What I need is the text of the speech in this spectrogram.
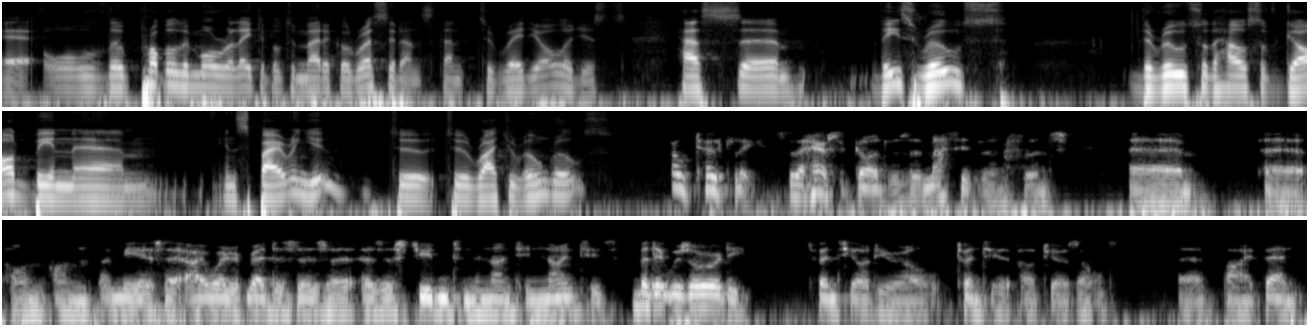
uh, although probably more relatable to medical residents than to radiologists. Has um, these rules, the rules of the House of God, been um, inspiring you to, to write your own rules? Oh, totally. So the House of God was a massive influence um, uh, on on me as a, I read as, as a, as a student in the 1990s, but it was already 20 odd year old, 20 odd years old uh, by then.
